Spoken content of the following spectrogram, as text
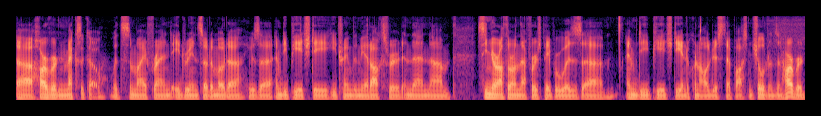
uh, Harvard in Mexico with some, my friend Adrian Soto-Mota. He was a MD PhD. He trained with me at Oxford. And then um, senior author on that first paper was uh, MD PhD endocrinologist at Boston Children's and Harvard.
